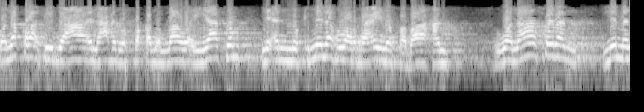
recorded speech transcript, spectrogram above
ونقرأ في دعاء العهد وفقنا الله وإياكم لأن نكمله أربعين صباحا. وناصرا لمن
